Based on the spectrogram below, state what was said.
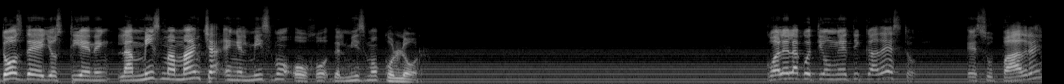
dos de ellos tienen la misma mancha en el mismo ojo, del mismo color. ¿Cuál es la cuestión ética de esto? ¿Es su padre?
